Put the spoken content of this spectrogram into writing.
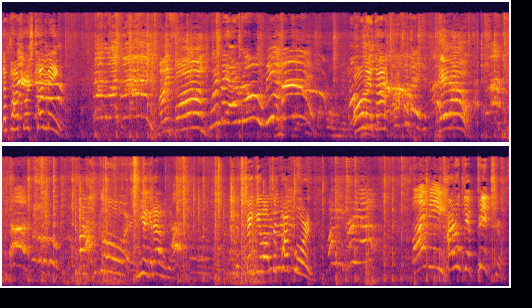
The popcorn's coming. My phone! Where's my, I don't know, man! Oh my god. Get out! Popcorn! Mia, get out of there. It's making lots of popcorn. Mommy, hurry up! Mommy! I don't get pictures.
